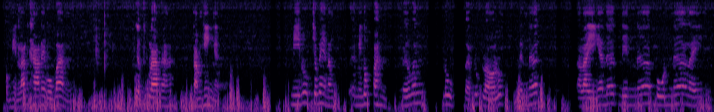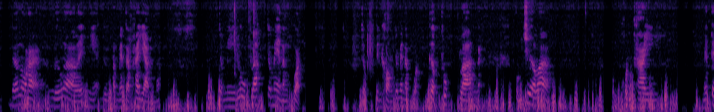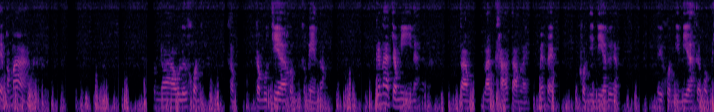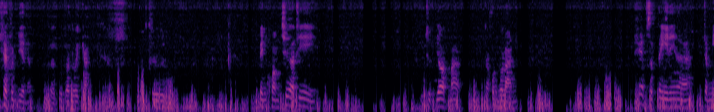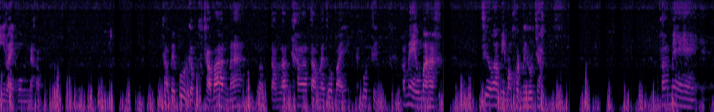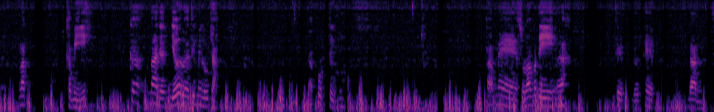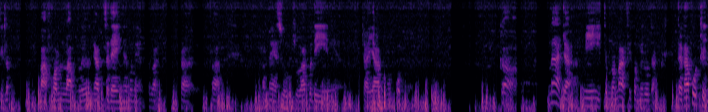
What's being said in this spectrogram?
ผมเห็นร้านค้าในหมู่บ้านเกือบทุกร้านนะตามหิ้งอะมีรูปเจ้าแม่นางมีรูปปั้นหรือว่ารูปแบบรูปหล่อรูปเป็นเนื้อ อะไรเงี้ยเนื้อดินเนื้อปูนเนื้ออะไร เนื้อโลหะหรือว่าอะไรเงี้ยหรือทำแม้แต่ผ้ายันนะจะมีรูปลักษณ์เจ้าแม่นางกวักจะเป็นของเจ้าแม่นางกวักเกือบทุกร้านนะผมเชื่อว่า คนไทยแม้แต่พม่า คนลาวหรือคนครับกัมพูเชียคนเขมรเนาะก็น่าจะมีนะ ตามร้านค้าตามอะไรแม้แต่คนอินเดียด้วยกัน ไอ้คนอินเดีย แต่ผมไม่ใช่คนอินเดียนะเกิดพูดว่าด้วยกัน คือ เป็นความเชื่อที่สุดยอดมากจากคนโบราณ เทพสตรีนี่นะ จะมีหลายองค์นะครับ ถ้าไปพูดกับชาวบ้านนะแบบตามร้านค้าตามอะไรทั่วไป พูดถึงพระแม่อุมา เชื่อว่ามีบางคนไม่รู้จัก พระแม่ รักขมี ก็น่าจะเยอะเลยที่ไม่รู้จักถ้าพูดถึงพระแม่สุรวดีนะเทพหรือเทพด้านศิลปะฟอนลำหรืองานแสดงอะไรพวกนี้พระพระพระพระแม่สุสุรวดีเนี่ยฉายาของผม ก็น่าจะมีอีกจำนวนมากที่คนไม่รู้จัก แต่ถ้าพูดถึง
